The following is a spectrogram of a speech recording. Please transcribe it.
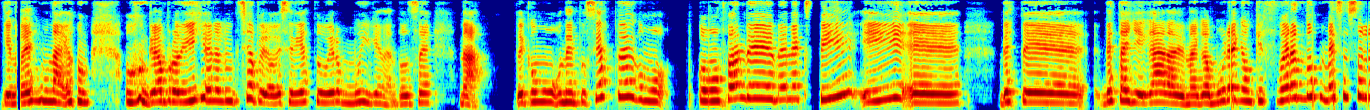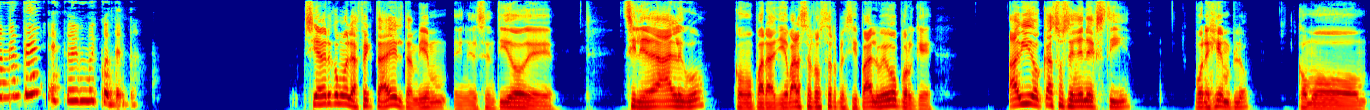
que no es una, un, gran prodigio en la lucha, pero ese día estuvieron muy bien. Entonces, nada, estoy como un entusiasta, como, como fan de, NXT y eh, de, este, de esta llegada de Nakamura, que aunque fueran dos meses solamente, estoy muy contenta. Sí, a ver cómo le afecta a él también, en el sentido de si le da algo como para llevarse al roster principal luego, porque ha habido casos en NXT, por ejemplo, como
